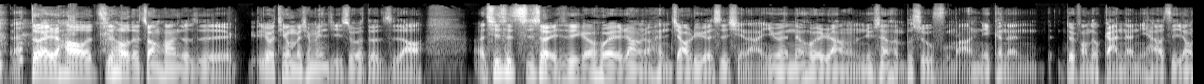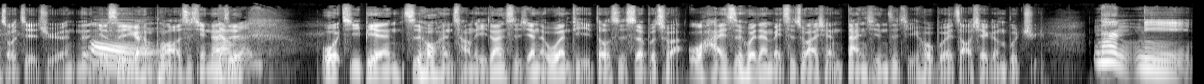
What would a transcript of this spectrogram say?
对，然后之后的状况就是有听我们前面几说的都知道，呃，其实迟射也是一个会让人很焦虑的事情啊，因为那会让女生很不舒服嘛。你可能对方都干了，你还要自己用手解决，那也是一个很不好的事情。但是。我即便之后很长的一段时间的问题都是射不出来，我还是会在每次做爱前担心自己会不会早泄跟不举。那你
